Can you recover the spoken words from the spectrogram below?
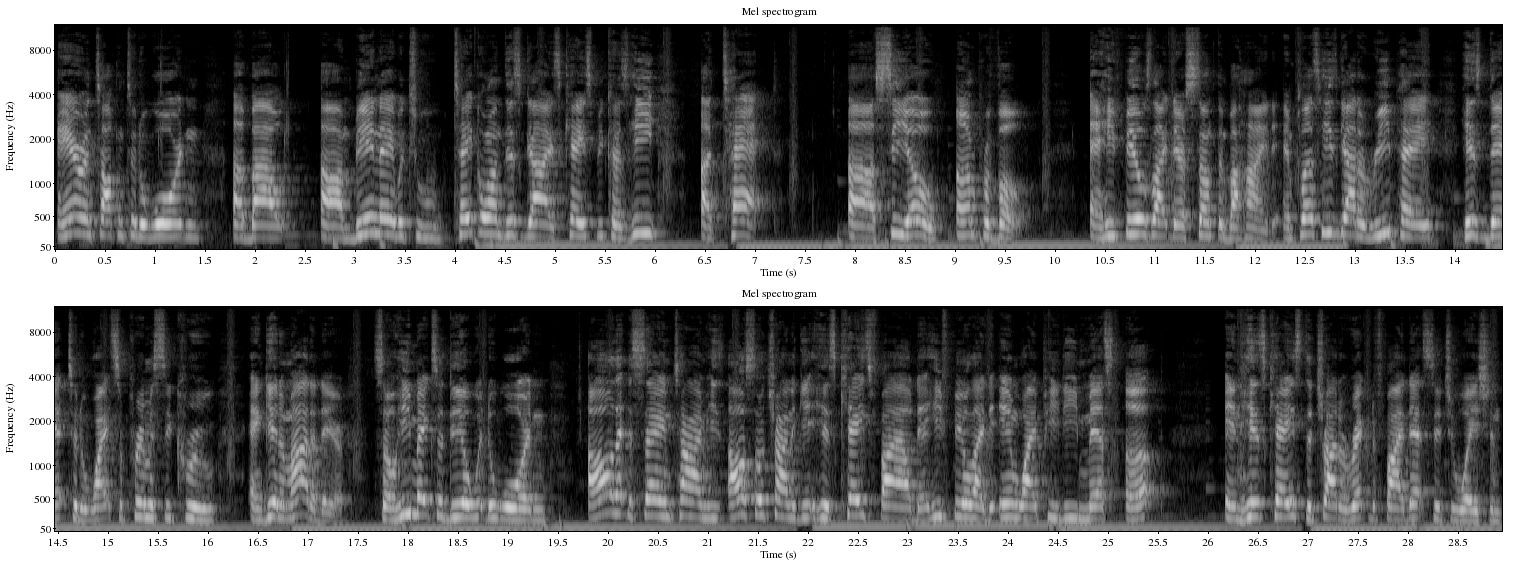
Aaron talking to the warden about um, being able to take on this guy's case because he attacked uh, CO unprovoked and he feels like there's something behind it. And plus, he's got to repay his debt to the white supremacy crew and get him out of there. So he makes a deal with the warden. All at the same time, he's also trying to get his case filed that he feel like the NYPD messed up in his case to try to rectify that situation.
